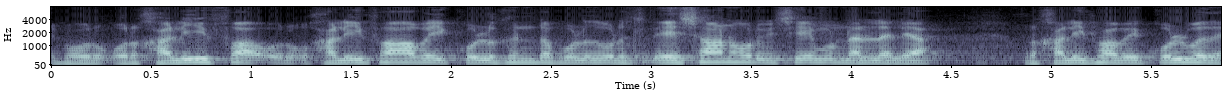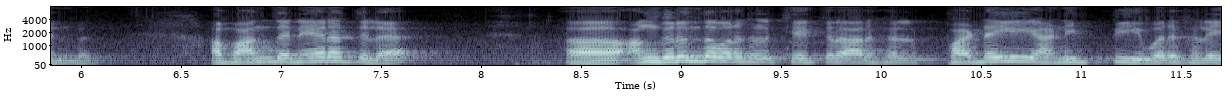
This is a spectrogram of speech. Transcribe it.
இப்போ ஒரு ஒரு ஹலீஃபா ஒரு ஹலீஃபாவை கொள்கின்ற பொழுது ஒரு லேசான ஒரு விஷயமும் நல்ல இல்லையா? ஒரு ஹலீஃபாவை கொள்வது என்பது. அப்போ அந்த நேரத்தில் அங்கிருந்தவர்கள் கேட்கிறார்கள் படையை அனுப்பி இவர்களை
